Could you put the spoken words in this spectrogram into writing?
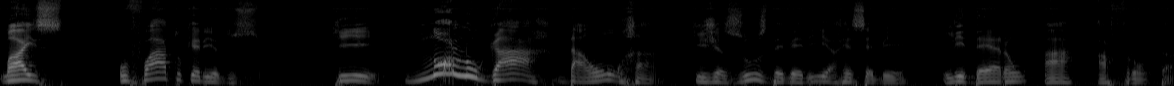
Mas o fato, queridos, que no lugar da honra que Jesus deveria receber, lideram a afronta,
